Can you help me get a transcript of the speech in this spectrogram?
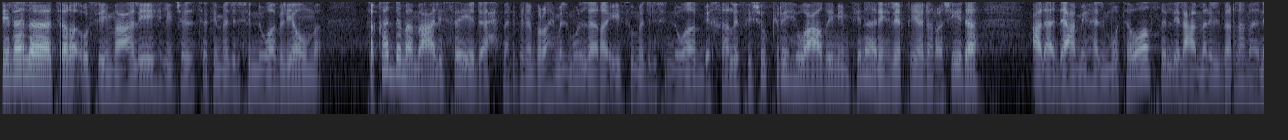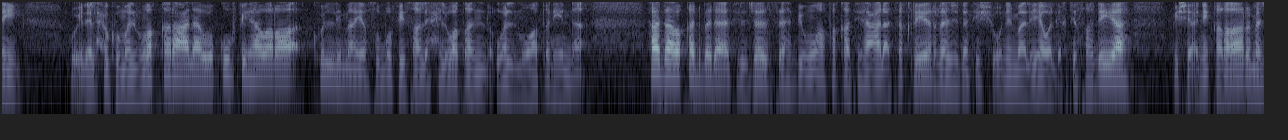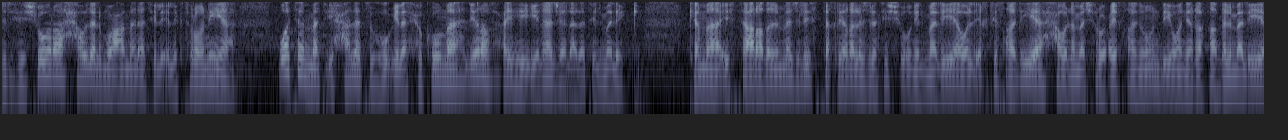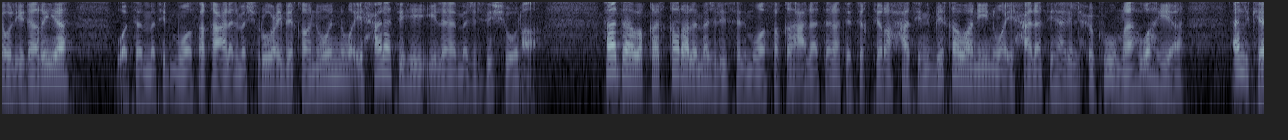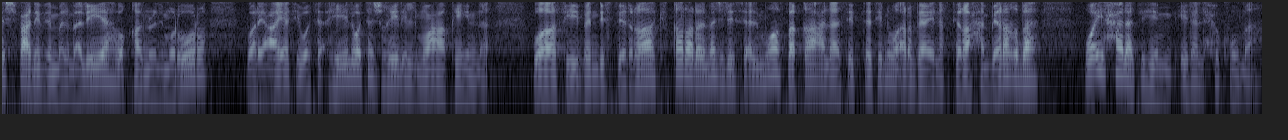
خلال ترأس معاليه لجلسة مجلس النواب اليوم تقدم معالي السيد أحمد بن إبراهيم الملا رئيس مجلس النواب بخالص شكره وعظيم امتنانه لقيادة رشيدة على دعمها المتواصل للعمل البرلماني وإلى الحكومة الموقرة على وقوفها وراء كل ما يصب في صالح الوطن والمواطنين. هذا وقد بدأت الجلسة بموافقتها على تقرير لجنة الشؤون المالية والاقتصادية بشأن قرار مجلس الشورى حول المعاملات الإلكترونية وتمت إحالته إلى الحكومة لرفعه إلى جلالة الملك. كما استعرض المجلس تقرير لجنة الشؤون المالية والاقتصادية حول مشروع قانون ديوان الرقابة المالية والإدارية وتمت الموافقة على المشروع بقانون وإحالته إلى مجلس الشورى. هذا وقد قرر المجلس الموافقة على ثلاثة اقتراحات بقوانين وإحالتها للحكومة وهي الكشف عن الذمة المالية وقانون المرور ورعاية وتأهيل وتشغيل المعاقين. وفي بند استدراك قرر المجلس الموافقة على 46 اقتراحا برغبة وإحالتهم إلى الحكومة.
